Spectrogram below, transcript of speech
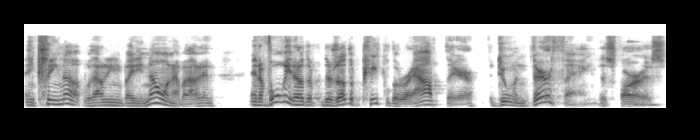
and clean up without anybody knowing about it and avoid other there's other people that are out there doing their thing as far mm-hmm. as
